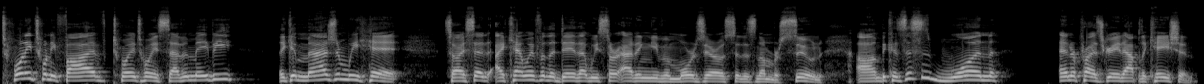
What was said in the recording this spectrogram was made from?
2025, 2027 maybe like imagine we hit. So I said I can't wait for the day that we start adding even more zeros to this number soon, um, because this is one enterprise grade application.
